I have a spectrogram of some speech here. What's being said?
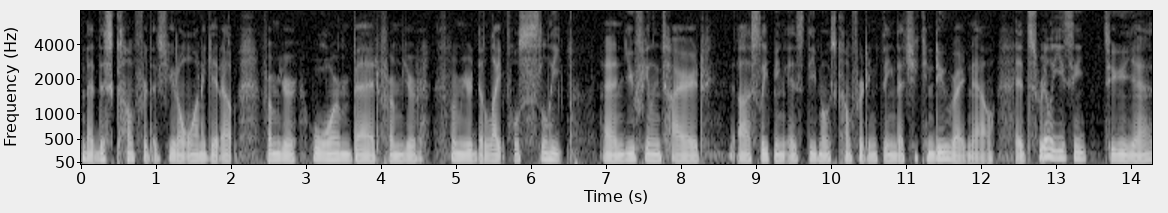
that discomfort that you don't want to get up from your warm bed, from your from your delightful sleep, and you feeling tired. Uh, sleeping is the most comforting thing that you can do right now. It's really easy to yeah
